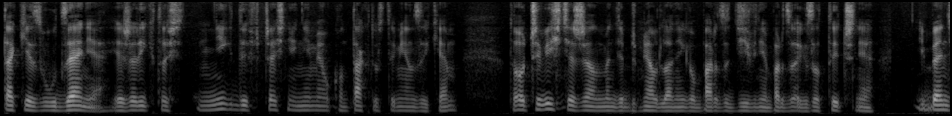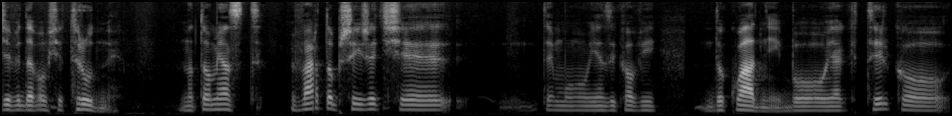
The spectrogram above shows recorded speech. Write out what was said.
takie złudzenie. Jeżeli ktoś nigdy wcześniej nie miał kontaktu z tym językiem, to oczywiście, że on będzie brzmiał dla niego bardzo dziwnie, bardzo egzotycznie i będzie wydawał się trudny. Natomiast warto przyjrzeć się temu językowi dokładniej, bo jak tylko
